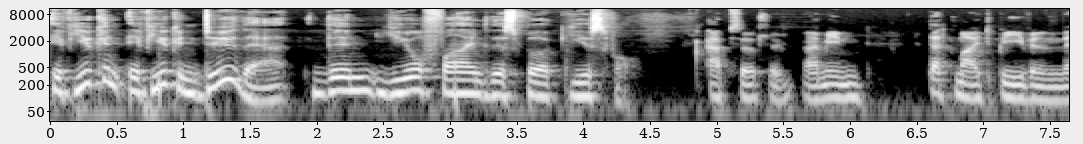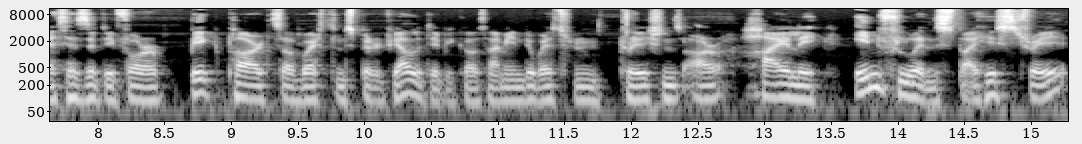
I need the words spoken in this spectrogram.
If you can if you can do that then you'll find this book useful. Absolutely. I mean that might be even a necessity for big parts of Western spirituality because, I mean, the Western traditions are highly influenced by history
